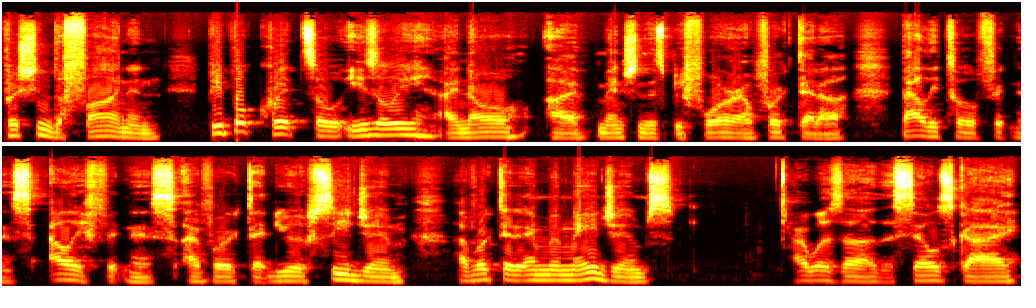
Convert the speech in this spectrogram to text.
pushing the fun and people quit so easily. I know I've mentioned this before. I've worked at a Bally Total Fitness, LA Fitness. I've worked at UFC gym. I've worked at MMA gyms. I was uh, the sales guy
